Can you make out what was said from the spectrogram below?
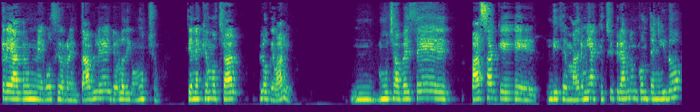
crear un negocio rentable, yo lo digo mucho, tienes que mostrar lo que vale. Mm, muchas veces pasa que dices, madre mía, es que estoy creando un contenido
